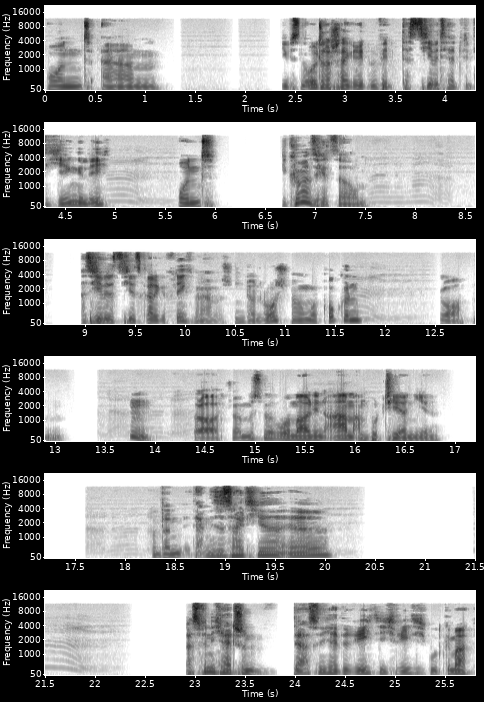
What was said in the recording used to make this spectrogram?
Und ähm, gibt es ein Ultraschallgerät und wir, das Tier wird halt wirklich hier hingelegt. Und die kümmern sich jetzt darum. Also hier wird das Tier jetzt gerade gepflegt. Ja, was ist denn da los? Mal gucken. Ja, hm. Hm. Ja, da müssen wir wohl mal den Arm amputieren hier. Und dann, dann ist es halt hier, äh, das finde ich halt schon, das finde ich halt richtig, richtig gut gemacht.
